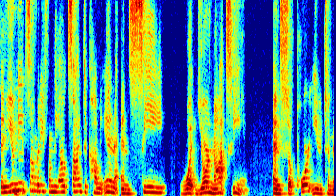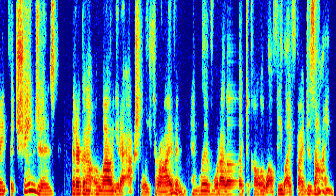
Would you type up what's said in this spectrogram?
then you mm-hmm. need somebody from the outside to come in and see what you're not seeing and support you to make the changes that are going to allow you to actually thrive and, and live what I like to call a wealthy life by design.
